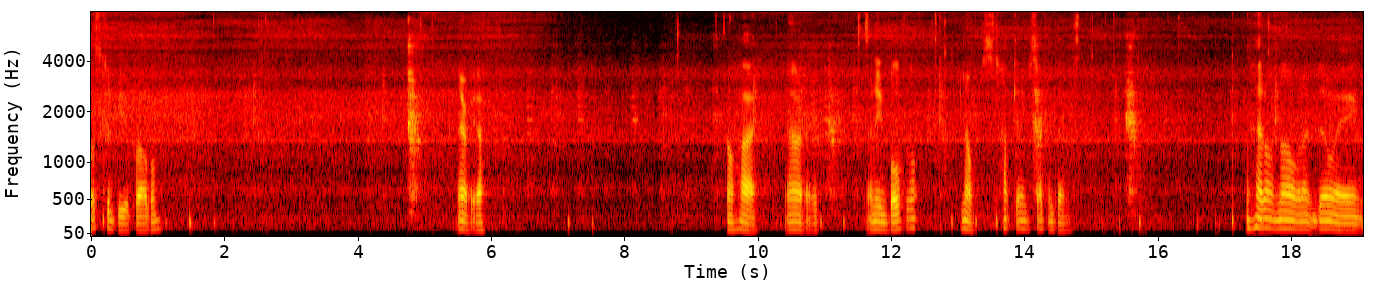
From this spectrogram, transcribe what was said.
This could be a problem. There we go. Oh, hi. Alright. I need both of them? No, stop getting stuck in things. I don't know what I'm doing.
